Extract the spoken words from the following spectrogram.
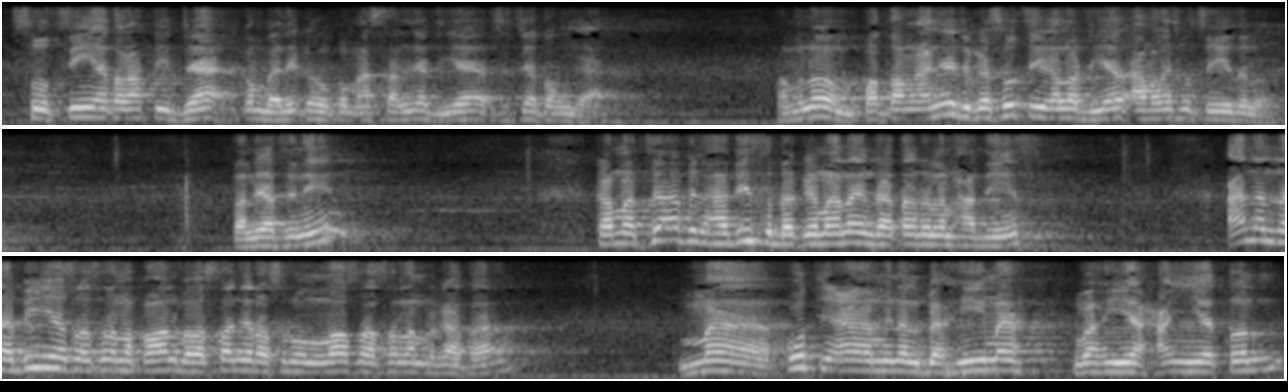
suci atau tidak, kembali ke hukum asalnya dia suci atau enggak. Paham belum? Potongannya juga suci kalau dia awalnya suci itu loh. Kita lihat sini. Kama ja'a fil hadis sebagaimana yang datang dalam hadis, anna Nabi sallallahu alaihi wasallam qaal bahwasanya Rasulullah SAW berkata, "Ma quti'a minal bahimah wa hiya hayyatun.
